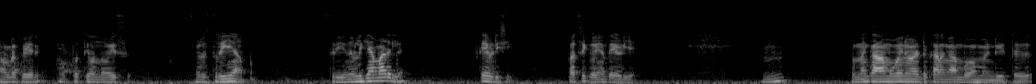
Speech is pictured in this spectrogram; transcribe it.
അവളുടെ പേര്. മുപ്പത്തി ഒന്ന് വയസ്സ്. ഒരു സ്ത്രീയാണ്. സ്ത്രീ എന്ന് വിളിക്കാൻ പാടില്ല. തേവടിശി പച്ചക്കോ ഞാൻ തേവടിയെ സ്വന്തം കാമുകനുമായിട്ട് കറങ്ങാൻ പോകാൻ വേണ്ടിയിട്ട്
